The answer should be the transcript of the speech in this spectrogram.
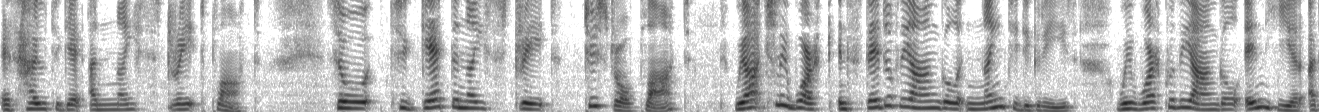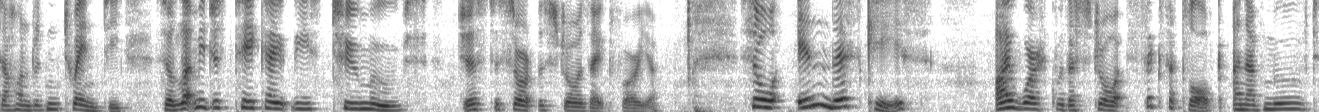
is how to get a nice straight plait. So to get the nice straight two straw plait, we actually work, instead of the angle at 90 degrees, we work with the angle in here at 120. So let me just take out these two moves just to sort the straws out for you. So in this case, I work with a straw at six o'clock and I've moved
